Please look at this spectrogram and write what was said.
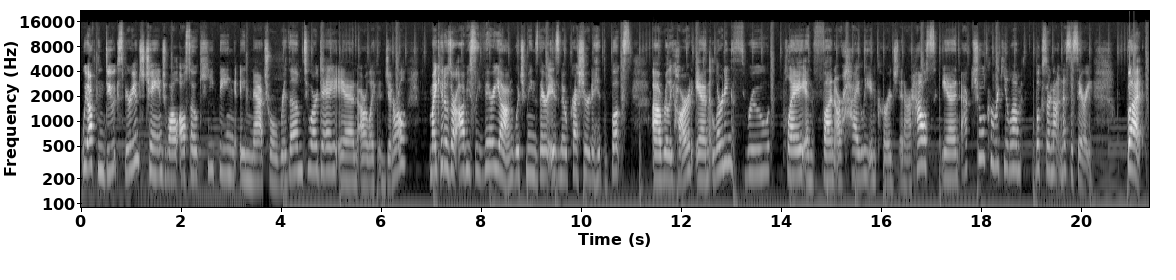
We often do experience change while also keeping a natural rhythm to our day and our life in general. My kiddos are obviously very young, which means there is no pressure to hit the books uh, really hard, and learning through play and fun are highly encouraged in our house, and actual curriculum books are not necessary. But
